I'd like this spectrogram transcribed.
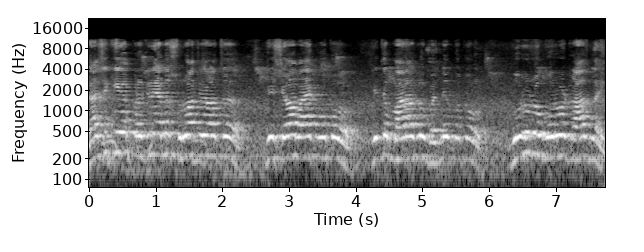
राजकीय प्रक्रियानं सुरुवात वेळाचं जे सेवाबायक होतो जिथे महाराज लोक भजने होतो गोरू रो गोरवट राज नाही.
